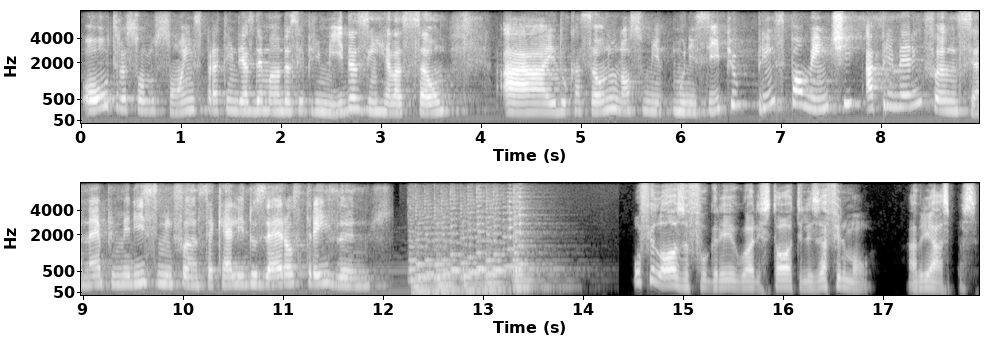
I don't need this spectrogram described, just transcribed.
outras soluções para atender as demandas reprimidas em relação à educação no nosso município, principalmente a primeira infância, né? A primeiríssima infância, que é ali do zero aos três anos. O filósofo grego Aristóteles afirmou, abre aspas,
